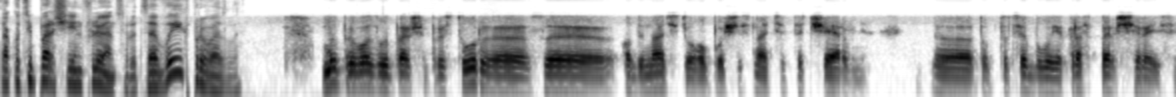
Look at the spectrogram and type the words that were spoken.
Так, оці перші інфлюенсери, це ви їх привезли? Ми привозили перший прес-тур е, з 11 по 16 червня. Е, тобто це було якраз перші рейси.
